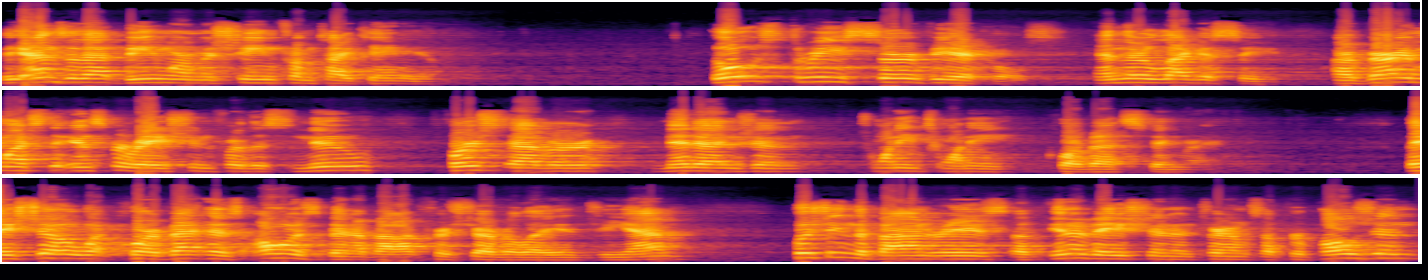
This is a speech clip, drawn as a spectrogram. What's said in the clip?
The ends of that beam were machined from titanium. Those three CERV vehicles and their legacy are very much the inspiration for this new, first ever mid-engine 2020 Corvette Stingray. They show what Corvette has always been about for Chevrolet and GM, pushing the boundaries of innovation in terms of propulsion,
